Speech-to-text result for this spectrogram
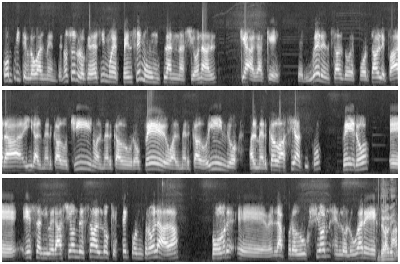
compite globalmente. Nosotros lo que decimos es, pensemos un plan nacional que haga que se liberen saldos exportables para ir al mercado chino, al mercado europeo, al mercado indio, al mercado asiático, pero eh, esa liberación de saldo que esté controlada por eh, la producción en los lugares De claro,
